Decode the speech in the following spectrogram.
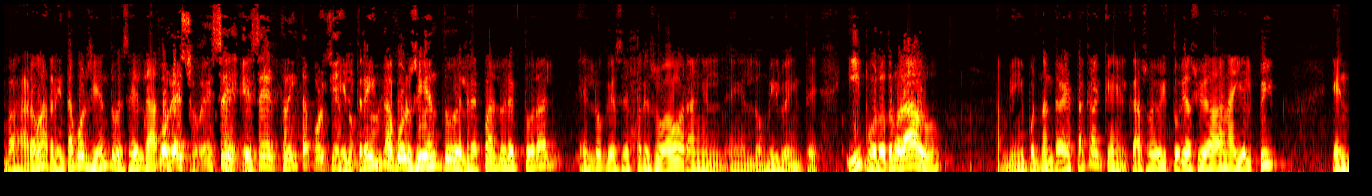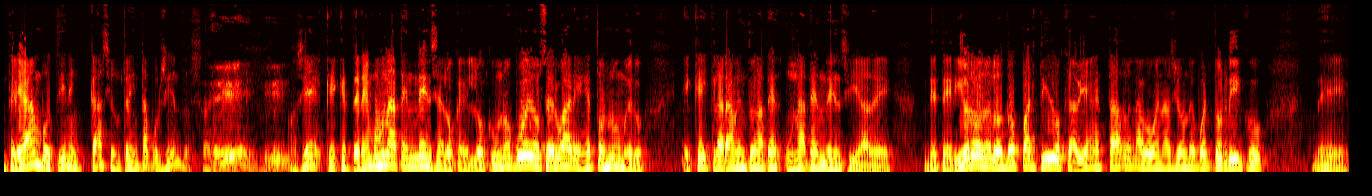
bajaron a 30%, ese es el dato. Por eso, ese, ese es el 30%. El 30% del respaldo electoral es lo que se expresó ahora en el, en el 2020. Y por otro lado, también importante destacar que en el caso de Victoria Ciudadana y el PIB, entre ambos tienen casi un 30%. Sí, sí. O sea, que, que, tenemos una tendencia, lo que, lo que uno puede observar en estos números es que hay claramente una, una tendencia de deterioro de los dos partidos que habían estado en la gobernación de Puerto Rico de,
